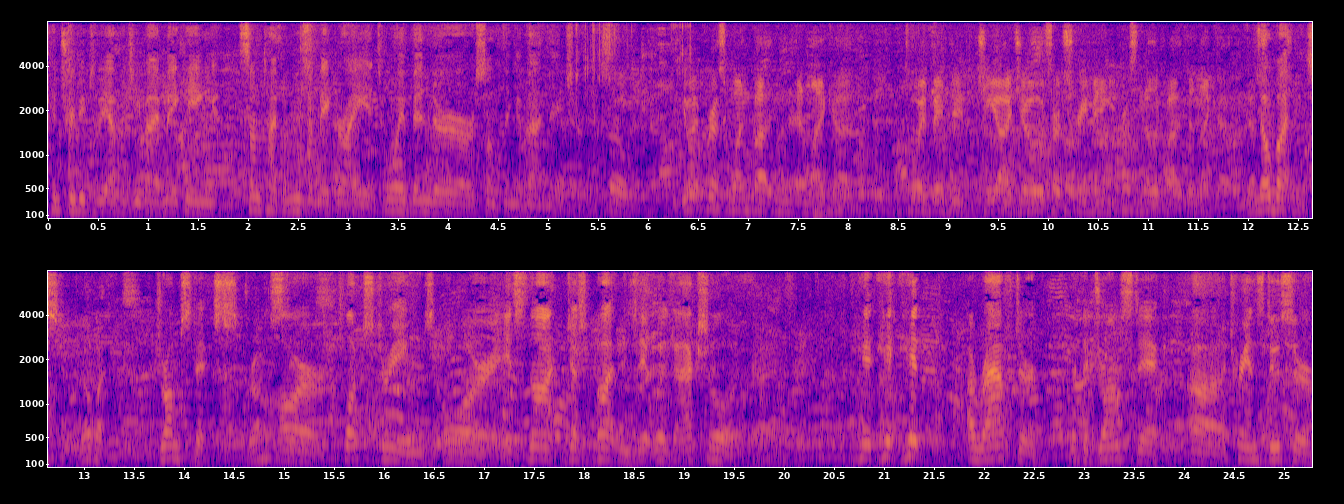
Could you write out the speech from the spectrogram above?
contribute to the effigy by making some type of music maker i.e. a toy bender or something of that nature So you might press one button and like a toy bended GI Joe would start screaming. You press another button and like a No machine- buttons. No buttons. drumsticks, Drumsticks. or pluck strings, or it's not just buttons. It was actual hit hit hit a rafter with a drumstick. Uh, transducer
